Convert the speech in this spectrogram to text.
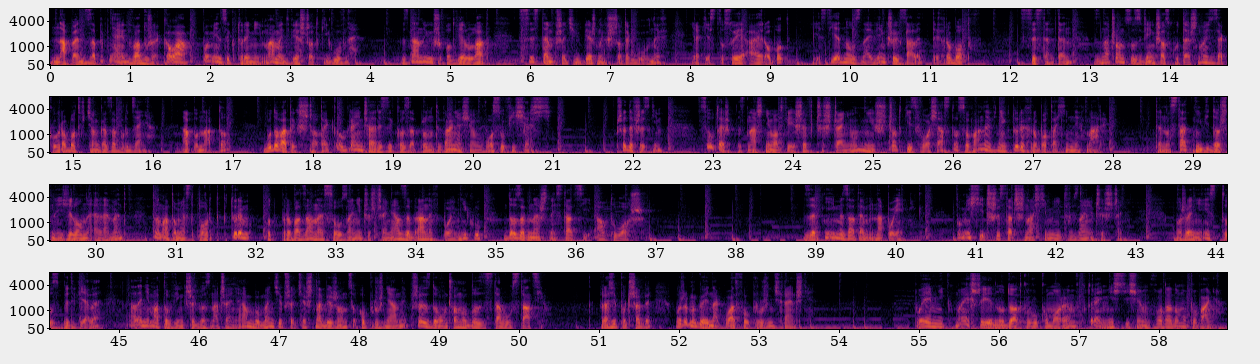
Napęd zapewniają dwa duże koła, pomiędzy którymi mamy dwie szczotki główne. Znany już od wielu lat system przeciwbieżnych szczotek głównych, jakie stosuje iRobot, jest jedną z największych zalet tych robotów. System ten znacząco zwiększa skuteczność, z jaką robot wciąga zabrudzenia, a ponadto budowa tych szczotek ogranicza ryzyko zaplątywania się włosów i sierści. Przede wszystkim są też znacznie łatwiejsze w czyszczeniu niż szczotki z włosia stosowane w niektórych robotach innych marek. Ten ostatni widoczny zielony element to natomiast port, którym odprowadzane są zanieczyszczenia zebrane w pojemniku do zewnętrznej stacji AutoWash. Zerknijmy zatem na pojemnik. Pomieści 313 ml zanieczyszczeń. Może nie jest to zbyt wiele, ale nie ma to większego znaczenia, bo będzie przecież na bieżąco opróżniany przez dołączoną do zestawu stację. W razie potrzeby możemy go jednak łatwo opróżnić ręcznie. Pojemnik ma jeszcze jedną dodatkową komorę, w której mieści się woda do mopowania.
